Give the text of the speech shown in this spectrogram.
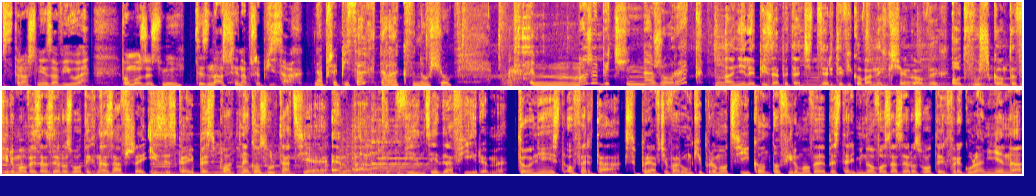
Strasznie zawiłe. Pomożesz mi? Ty znasz się na przepisach. Na przepisach? Tak, wnusiu. Ym, może być na żurek? A nie lepiej zapytać certyfikowanych księgowych? Otwórz konto firmowe za 0 zł na zawsze i zyskaj bezpłatne konsultacje. mBank. Więcej dla firm. To nie jest oferta. Sprawdź warunki promocji konto firmowe bezterminowo za 0 zł w regulaminie na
